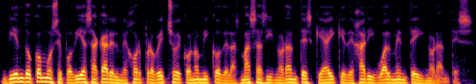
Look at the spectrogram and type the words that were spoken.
viendo cómo se podía sacar el mejor provecho económico de las masas ignorantes que hay que dejar igualmente ignorantes.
